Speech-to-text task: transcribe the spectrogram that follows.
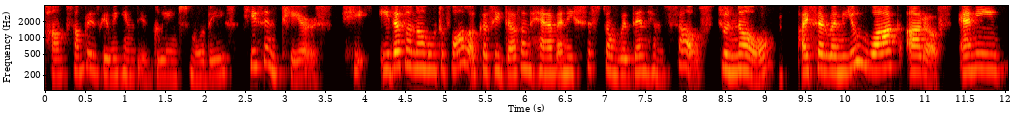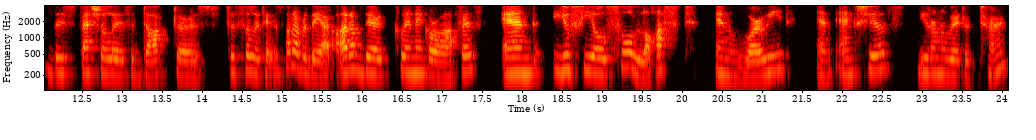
pump, somebody's giving him these green smoothies. He's in tears. He he doesn't know who to follow because he doesn't have any system within himself to know. I said, when you walk out of any the specialists, doctors, facilitators, whatever they are, out of their clinic or office, and you feel so lost and worried and anxious, you don't know where to turn,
